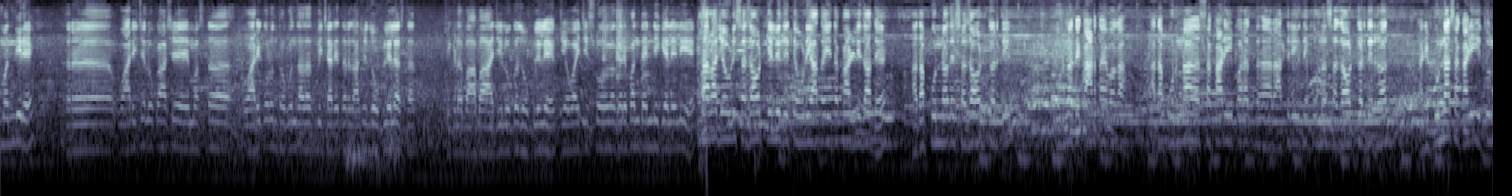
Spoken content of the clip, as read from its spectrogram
मंदिर आहे. तर वारीचे लोक असे मस्त वारी करून थकून जातात बिचारे तर असे झोपलेले असतात. इकडं बाबा आजी लोक झोपलेले आहेत. जेवायची सोय वगैरे पण त्यांनी केलेली आहे. त्याला जेवढी सजावट केली होती तेवढी आता इथं काढली जाते. आता पुन्हा ते सजावट करतील. पूर्ण ते काढताय बघा. आता पूर्ण सकाळी परत रात्री ते पूर्ण सजावट करतील रथ. आणि पुन्हा सकाळी इथून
